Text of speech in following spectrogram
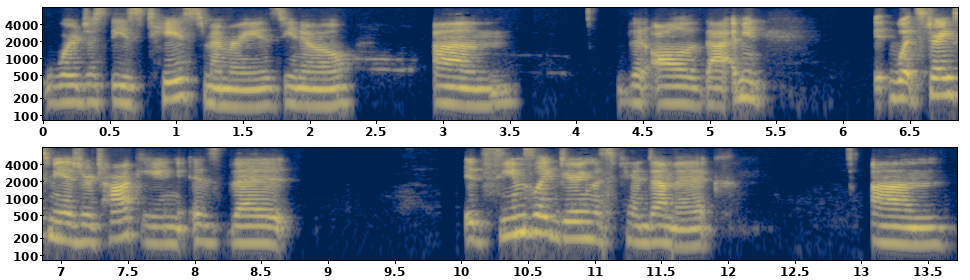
were just these taste memories, you know, um, that all of that. I mean, it, what strikes me as you're talking is that it seems like during this pandemic, um,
